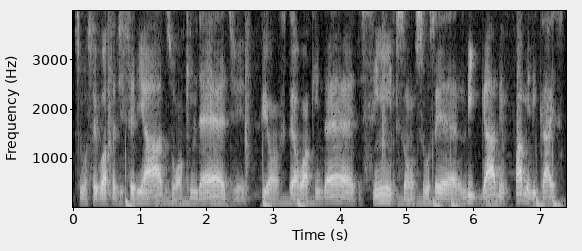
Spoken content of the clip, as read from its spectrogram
se você gosta de seriados, Walking Dead, Fear of the Walking Dead, Simpsons, se você é ligado em Family Guys,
